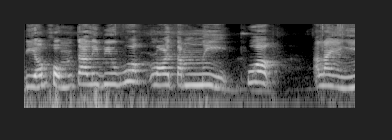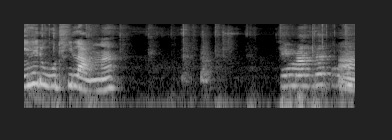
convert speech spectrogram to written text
เดี๋ยวผมจะรีวิวพวกรอยตำหนิ พวกอะไรอย่างนี้ให้ดูทีหลังนะ จริงมาแม่ปูอ่า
